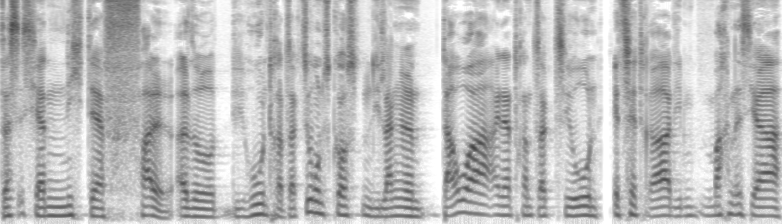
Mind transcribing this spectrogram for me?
das ist ja nicht der Fall. Also die hohen Transaktionskosten, die lange Dauer einer Transaktion etc., die machen es ja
